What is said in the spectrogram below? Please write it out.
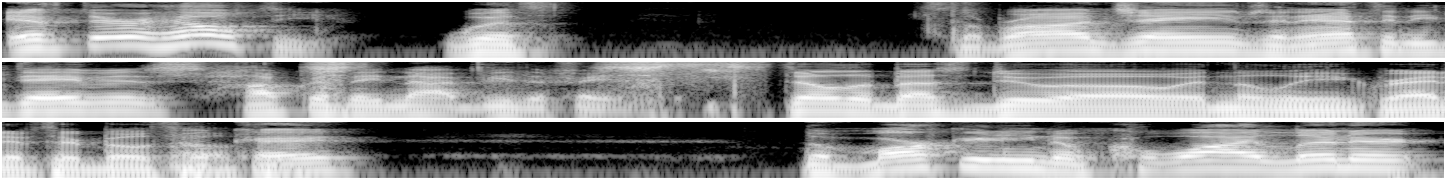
if they're healthy with LeBron James and Anthony Davis, how could they not be the favorites? Still the best duo in the league, right? If they're both healthy. Okay. The marketing of Kawhi Leonard,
